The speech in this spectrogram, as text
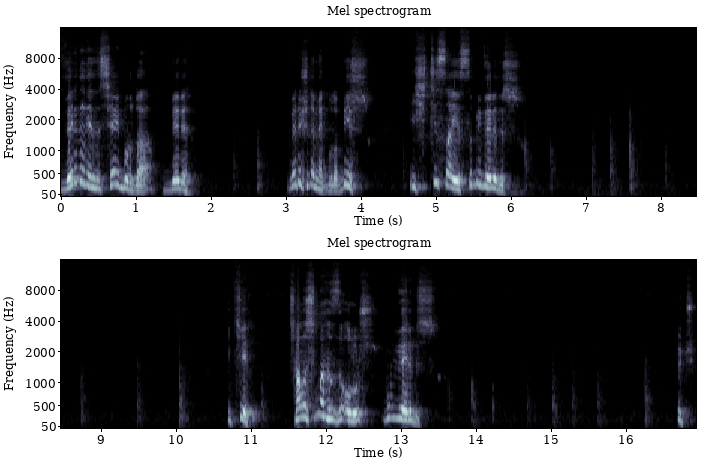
Veri dediğiniz şey burada veri. Veri şu demek burada. Bir, işçi sayısı bir veridir. İki, çalışma hızı olur. Bu bir veridir. Üç,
